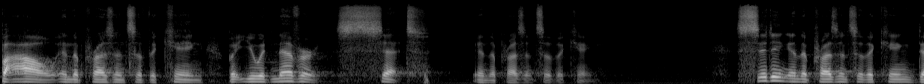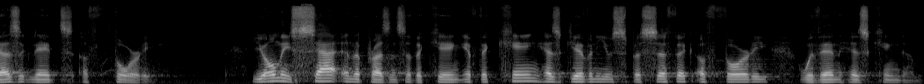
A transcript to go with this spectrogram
bow in the presence of the king, but you would never sit in the presence of the king. Sitting in the presence of the king designates authority. You only sat in the presence of the king if the king has given you specific authority within his kingdom.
